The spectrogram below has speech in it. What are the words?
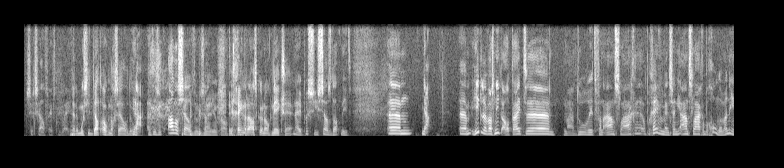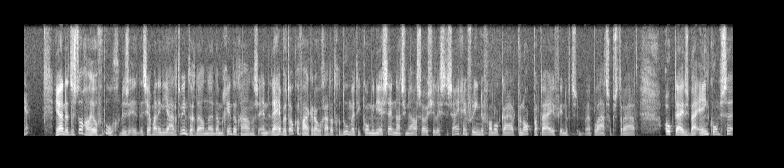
zichzelf heeft gepleegd. Ja, dan moest hij dat ook nog zelf doen. Ja, het is ook alles zelf doen, zei hij ook altijd. de generaals kunnen ook niks, hè? Nee, precies, zelfs dat niet. Ehm, ja, Ehm, Hitler was niet altijd eh, nou, doelwit van aanslagen. Op een gegeven moment zijn die aanslagen begonnen. Wanneer? Ja, dat is toch al heel vroeg. Dus eh, zeg maar in de jaren twintig, dan, eh, dan begint het gehandels. En daar hebben we het ook al vaker over gehad. Dat gedoe met die communisten en nationaalsocialisten zijn geen vrienden van elkaar. Knokpartijen vinden plaats op straat. Ook tijdens bijeenkomsten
